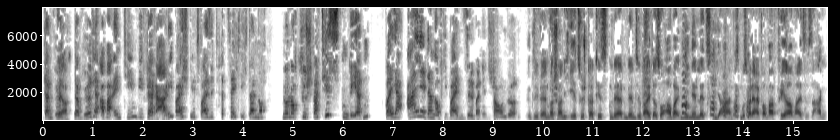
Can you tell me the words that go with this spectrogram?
dann würde, Ja. da würde aber ein Team wie Ferrari beispielsweise tatsächlich dann noch nur noch zu Statisten werden, weil ja alle dann auf die beiden Silbernen schauen würden. Sie werden wahrscheinlich eh zu Statisten werden, wenn sie weiter so arbeiten wie in den letzten Jahren. Das muss man ja einfach mal fairerweise sagen.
